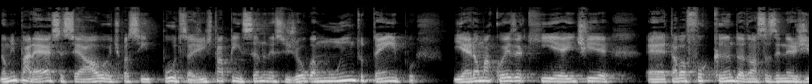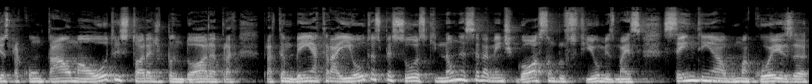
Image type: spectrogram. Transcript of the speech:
não me parece ser algo tipo assim, putz, a gente tá pensando nesse jogo há muito tempo. E era uma coisa que a gente estava é, focando as nossas energias para contar uma outra história de Pandora, para também atrair outras pessoas que não necessariamente gostam dos filmes, mas sentem alguma coisa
